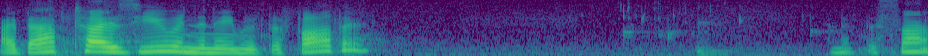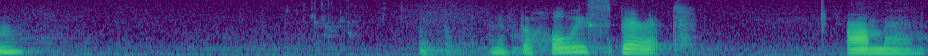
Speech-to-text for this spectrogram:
I baptize you in the name of the Father and of the Son and of the Holy Spirit. Amen.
